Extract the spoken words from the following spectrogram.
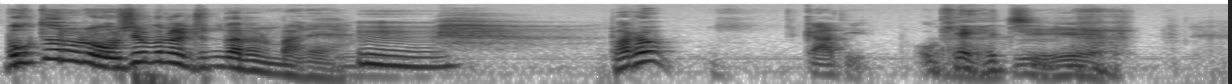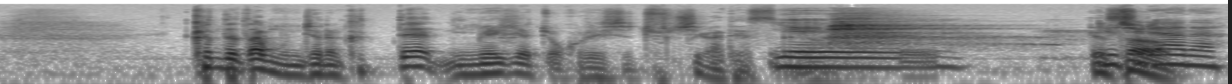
목돈으로 50원을 준다는 말에 음. 바로 까디 오케이 했지. 근데 딱 문제는 그때 니메기가 초콜릿이 출시가 됐어요. 예. 그래서 일주일에 하나.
